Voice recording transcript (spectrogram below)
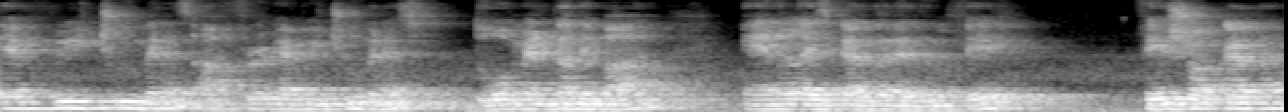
every two minutes, after every two minutes, दो मिनट analyze बाद एनालाइज rhythm, रिदम फिर shock शॉक करना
